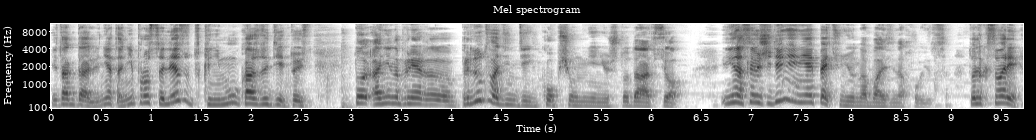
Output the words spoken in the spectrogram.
и так далее. Нет, они просто лезут к нему каждый день. То есть, то, они, например, придут в один день к общему мнению, что да, все, и на следующий день они опять у него на базе находятся. Только смотри,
